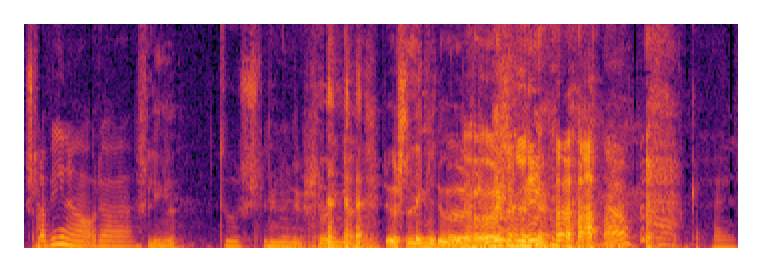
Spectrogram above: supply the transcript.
Schlawiner oder Schlingel. du Schlingel. Du Schlingel, du. ja? Geil.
